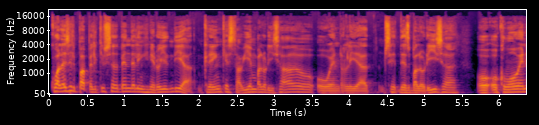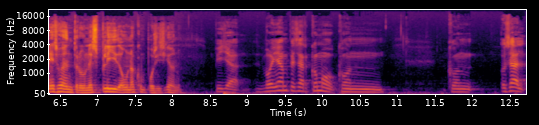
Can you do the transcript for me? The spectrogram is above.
¿cuál es el papel que ustedes ven del ingeniero hoy en día? ¿Creen que está bien valorizado o en realidad se desvaloriza? ¿O, o cómo ven eso dentro de un split o una composición? Pilla, voy a empezar como con, con, o sea,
